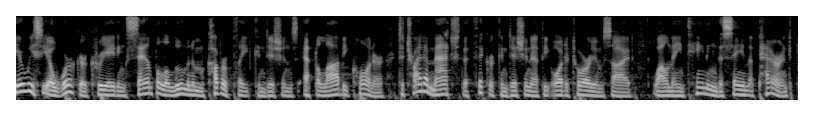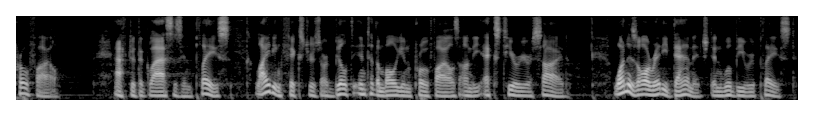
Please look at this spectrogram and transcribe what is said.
Here we see a worker creating sample aluminum cover plate conditions at the lobby corner to try to match the thicker condition at the auditorium side while maintaining the same apparent profile. After the glass is in place, lighting fixtures are built into the mullion profiles on the exterior side. One is already damaged and will be replaced.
